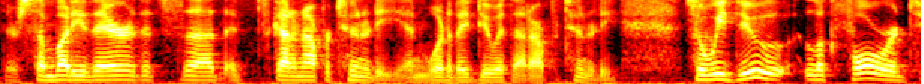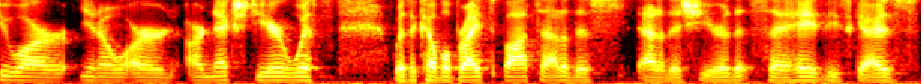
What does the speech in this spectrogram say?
there's somebody there that's uh, that's got an opportunity and what do they do with that opportunity? So we do look forward to our you know our, our next year with with a couple bright spots out of this out of this year that say hey these guys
